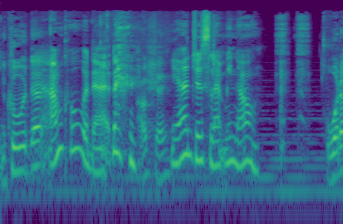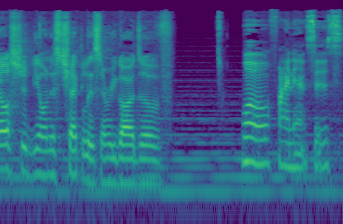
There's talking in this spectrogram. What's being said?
You cool with that? I'm cool with that. Okay. yeah, just let me know. What else should be on this checklist in regards of Well, finances.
